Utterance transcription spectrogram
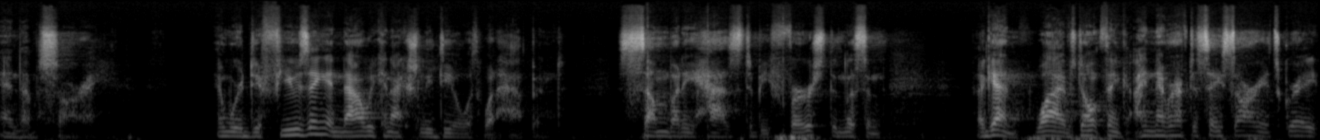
and I'm sorry. And we're diffusing, and now we can actually deal with what happened. Somebody has to be first. And listen, again, wives, don't think, I never have to say sorry, it's great.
